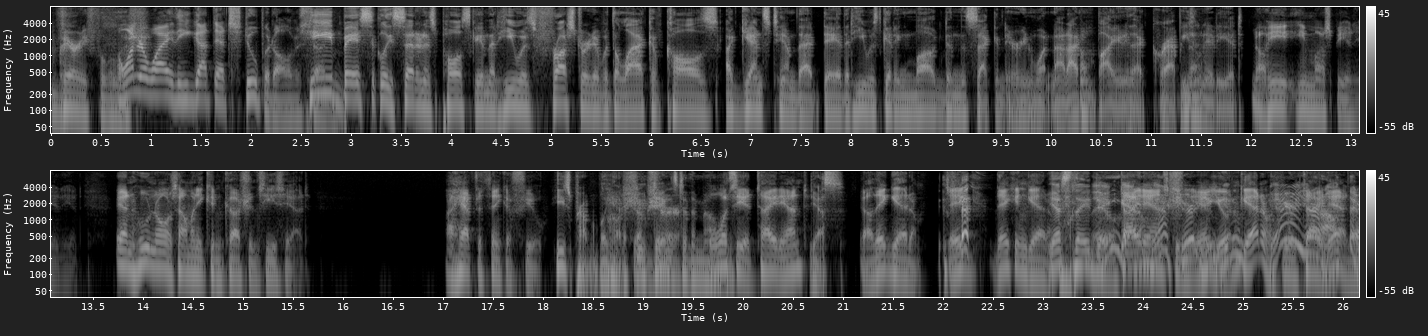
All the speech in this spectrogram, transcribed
very foolish. I wonder why he got that stupid all of a sudden. He basically said in his post game that he was frustrated with the lack of calls against him that day, that he was getting mugged in the secondary and whatnot. I don't oh. buy any of that crap. He's an idiot. no, he, he must be an idiot. And who knows how many concussions he's had. I have to think a few. He's probably had a oh, few Oh, sure, dings sure. to the middle. Well, what's he, a tight end? Yes. Yeah, they get him. They they can get him. Yes, they They do. can get tight ends Yeah, can, sure, yeah, you can get him if Yeah, you're a you're tight end. there.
